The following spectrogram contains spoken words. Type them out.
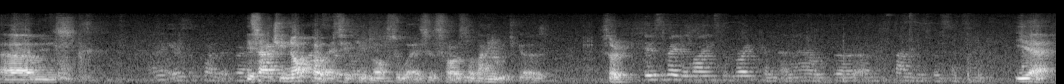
Um, I think it was the point that. Graham- it's actually not poetic in lots of ways as far as the language goes. Sorry? It was the way the lines were broken and how the um, standards were set in. Yeah.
